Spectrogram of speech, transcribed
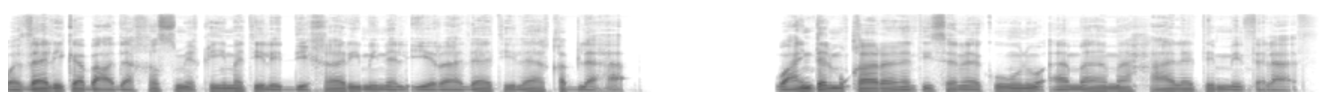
وذلك بعد خصم قيمة الادخار من الإيرادات لا قبلها. وعند المقارنة سنكون أمام حالة من ثلاث.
